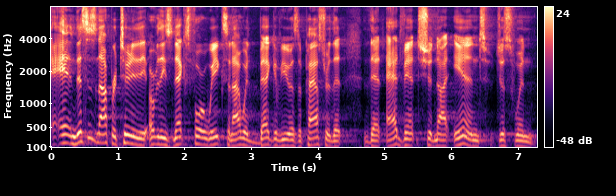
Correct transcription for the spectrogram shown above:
And this is an opportunity over these next four weeks, and I would beg of you as a pastor that, that Advent should not end just when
